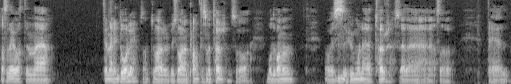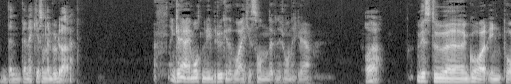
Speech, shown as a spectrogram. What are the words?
altså, det er jo at den, eh, den er litt dårlig. Du har, hvis du har en plante som er tørr, så må du vanne den. Og hvis Mm. humoren er tørr, så er det altså det, den, den er ikke som den burde være. Greia i måten vi bruker det på, er ikke sånn definisjonen egentlig er. Å ja. Hvis du eh, går inn på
